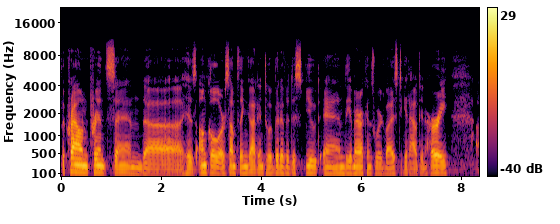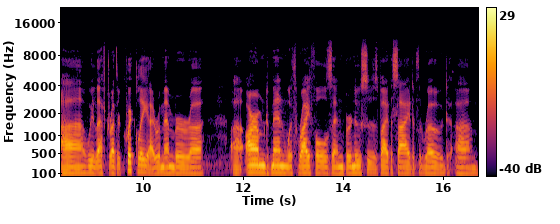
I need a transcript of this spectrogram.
the crown prince and uh, his uncle or something got into a bit of a dispute and the Americans were advised to get out in a hurry. Uh, we left rather quickly. I remember uh, uh, armed men with rifles and burnouses by the side of the road. Um,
